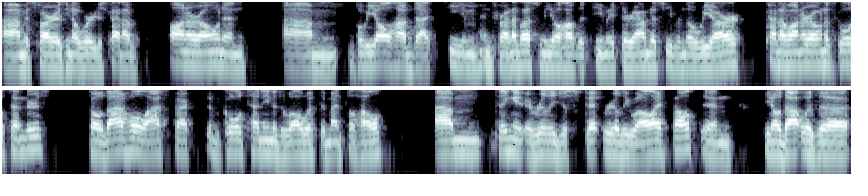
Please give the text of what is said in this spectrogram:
Um, as far as you know, we're just kind of on our own and um, but we all have that team in front of us and we all have the teammates around us, even though we are kind of on our own as goaltenders. So that whole aspect of goaltending as well with the mental health um, thing, it, it really just fit really well, I felt. And, you know, that was a,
